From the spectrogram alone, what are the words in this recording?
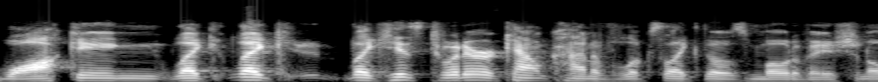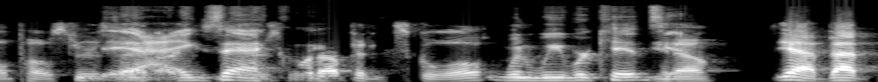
walking like like like his Twitter account kind of looks like those motivational posters Yeah, exactly. put up in school. When we were kids, You know, yeah, that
